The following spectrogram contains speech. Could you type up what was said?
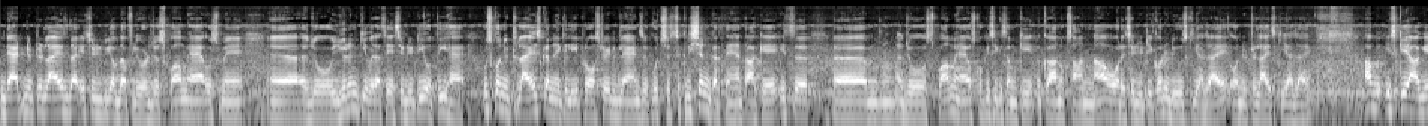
that neutralise the acidity of the fluid जो स्पम है, उसमें जो यूरिन की वजह से एसिडिटी होती है, उसको न्यूट्रलाइज करने के लिए प्रोस्टेट ग्लैंड कुछ सक्रीशन करते हैं ताकि इस जो स्पम है उसको किसी किस्म की का नुकसान ना हो और एसिडिटी को रिड्यूस किया जाए और न्यूट्रलाइज किया जाए। अब इसके आगे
